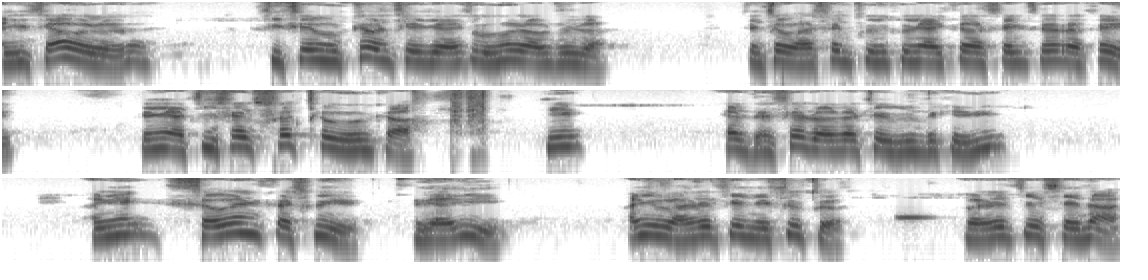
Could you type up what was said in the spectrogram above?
आणि त्याबरोबर तिथे मुख्यमंत्री जे आहेत उमर अब्दुल्ला त्यांचं भाषण तुम्ही कुणी ऐकलं असेल तर असेल. त्यांनी अतिशय स्वच्छ भूमिका ही या दहशतवादाच्या विरुद्ध केली. आणि सवन काश्मीर रॅली आणि भारतीय नेतृत्व भारतीय सेना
